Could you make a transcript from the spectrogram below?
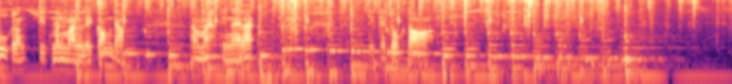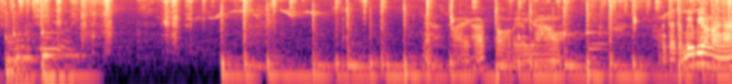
คู่กำลังติดมันๆเลยกล้องดับ เอามาถึงไหนละ ติดกระจกต่อเนี่ยไปครับต่อไปยาวๆมันจะจะเบี้ยวๆหน่อยนะ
